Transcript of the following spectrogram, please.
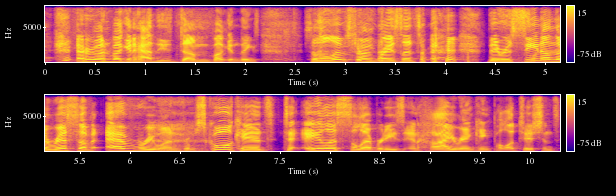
everyone fucking had these dumb fucking things. So the Livestrong bracelets, they were seen on the wrists of everyone from school kids to A-list celebrities and high-ranking politicians.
